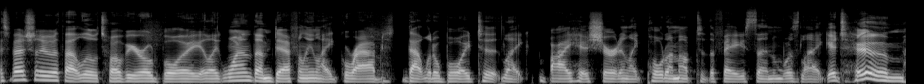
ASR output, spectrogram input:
especially with that little 12 year old boy, like, one of them definitely, like, grabbed that little boy to, like, buy his shirt and, like, pulled him up to the face and was like, it's him.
